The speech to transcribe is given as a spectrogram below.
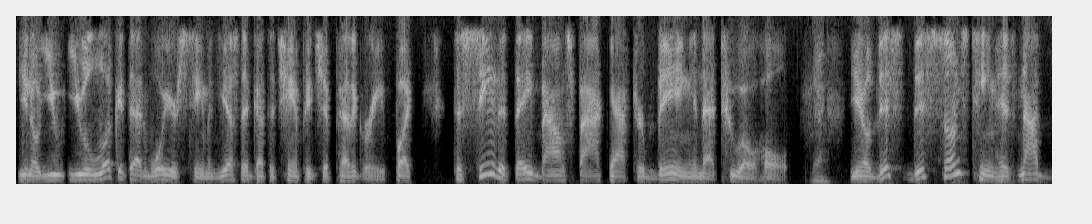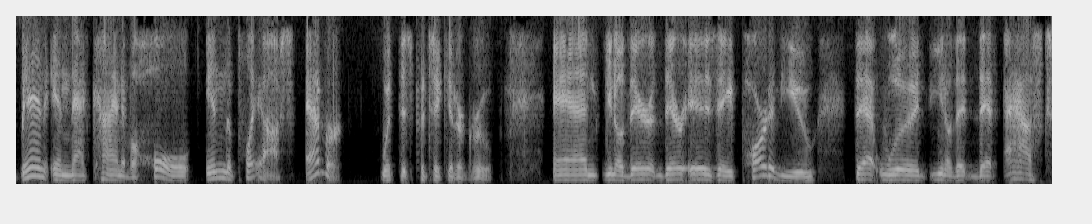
you know, you you look at that Warriors team, and yes, they've got the championship pedigree, but to see that they bounce back after being in that 2-0 hole. Yeah. You know, this this Suns team has not been in that kind of a hole in the playoffs ever with this particular group. And, you know, there there is a part of you that would, you know, that that asks,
